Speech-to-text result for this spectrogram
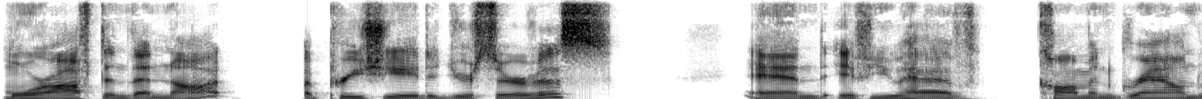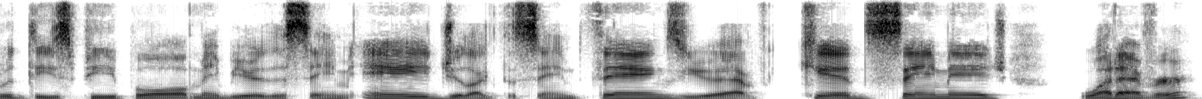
more often than not appreciated your service. And if you have common ground with these people, maybe you're the same age, you like the same things, you have kids, same age, whatever,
